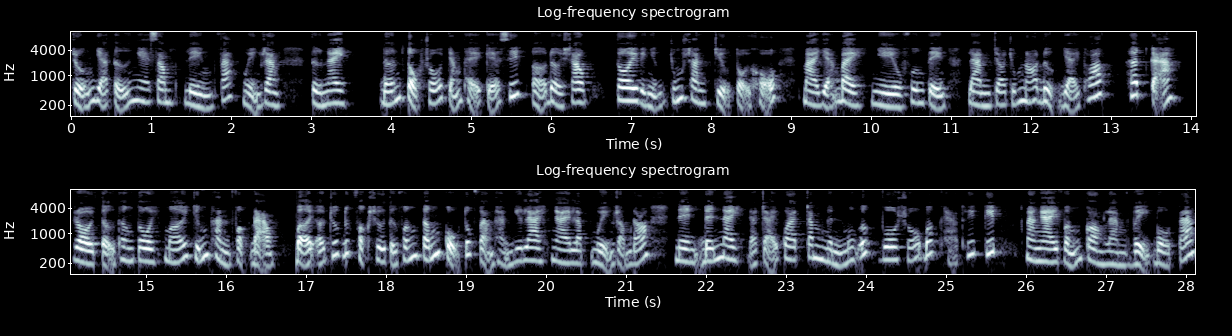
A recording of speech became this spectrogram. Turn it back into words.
Trưởng giả tử nghe xong liền phát nguyện rằng, từ nay đến tột số chẳng thể kể xiết ở đời sau, Tôi vì những chúng sanh chịu tội khổ mà giảng bày nhiều phương tiện làm cho chúng nó được giải thoát hết cả, rồi tự thân tôi mới chứng thành Phật đạo. Bởi ở trước Đức Phật Sư Tử Phấn Tấn Cụ Túc Vạn Hạnh Như Lai, Ngài lập nguyện rộng đó, nên đến nay đã trải qua trăm nghìn muôn ức vô số bất khả thuyết kiếp, mà Ngài vẫn còn làm vị Bồ Tát.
